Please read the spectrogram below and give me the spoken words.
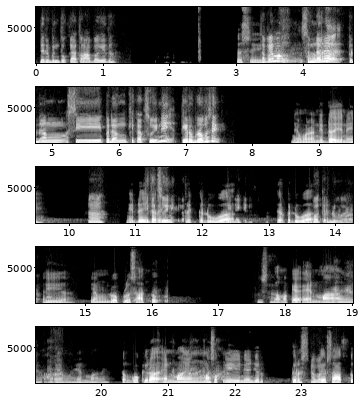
dari bentuknya atau apa gitu. Terus si Tapi emang sebenarnya pedang si pedang Kitatsu ini tier berapa sih? yang mana Nidai ini? Hah? Nidai Kitatsu treat, ini treat kedua, Ini kita- tier kedua. Oh, tier 2. Iya, yang 21 sama kayak Enma ya, yang Enma nih. Gue kira Enma yang masuk ini anjir tier, Apa? tier 1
